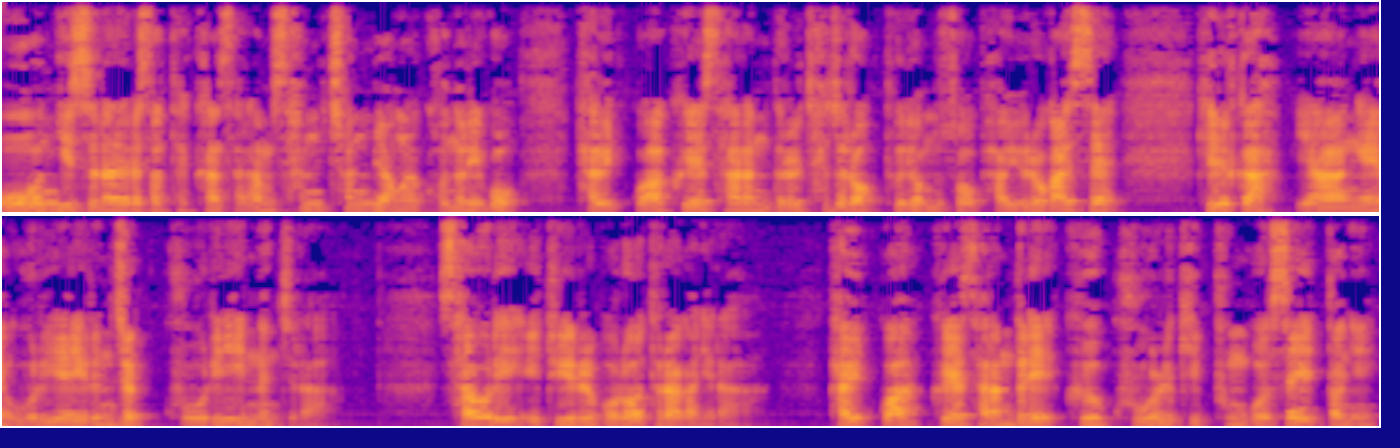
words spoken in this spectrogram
온 이스라엘에서 택한 사람 3천 명을 거느리고 다윗과 그의 사람들을 찾으러 드렴소 바위로 갈새 길가 양의 우리에 이른즉 굴이 있는지라. 사울이 이 뒤를 보러 들어가니라. 다윗과 그의 사람들이 그 굴 깊은 곳에 있더니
